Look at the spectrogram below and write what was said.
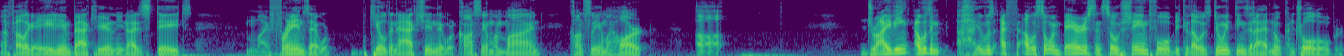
I felt like an alien back here in the United States. My friends that were killed in action, they were constantly on my mind, constantly on my heart. Uh, driving, I wasn't. It was I, I was so embarrassed and so shameful because I was doing things that I had no control over,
